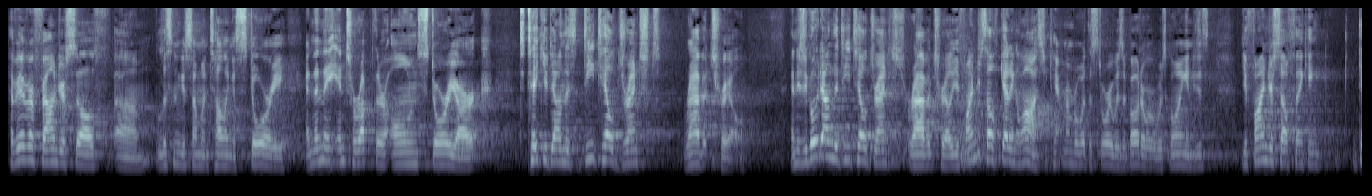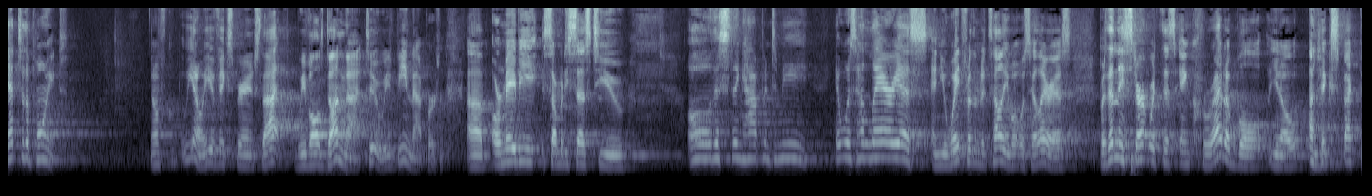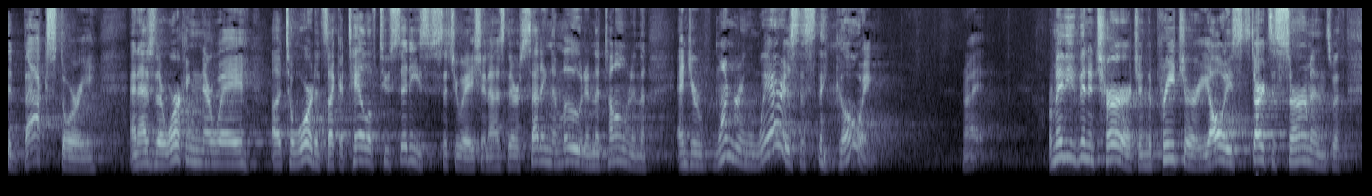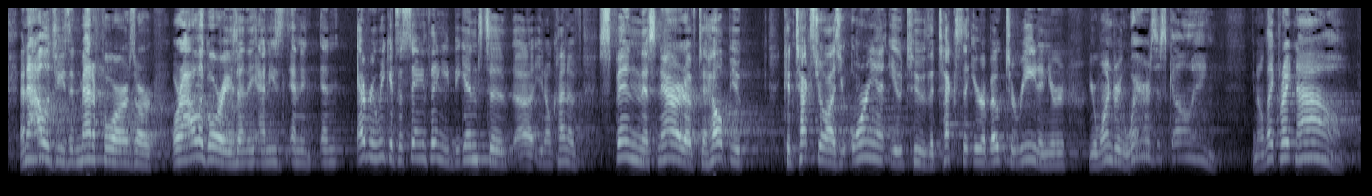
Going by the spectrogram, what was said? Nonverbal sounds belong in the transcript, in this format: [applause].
Have you ever found yourself um, listening to someone telling a story and then they interrupt their own story arc to take you down this detail drenched rabbit trail? And as you go down the detail drenched rabbit trail, you find yourself getting lost. You can't remember what the story was about or where it was going, and you just you find yourself thinking, get to the point. You know, if, you know you've experienced that. We've all done that too. We've been that person. Um, or maybe somebody says to you, Oh, this thing happened to me. It was hilarious. And you wait for them to tell you what was hilarious. But then they start with this incredible, you know, [laughs] unexpected backstory. And as they're working their way uh, toward, it's like a tale of two cities situation as they're setting the mood and the tone. And, the, and you're wondering, where is this thing going? Right? Or maybe you've been in church and the preacher, he always starts his sermons with analogies and metaphors or, or allegories, and, and, he's, and, and every week it's the same thing. He begins to, uh, you know, kind of spin this narrative to help you contextualize you, orient you to the text that you're about to read, and you're, you're wondering, where is this going? You know, like right now.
